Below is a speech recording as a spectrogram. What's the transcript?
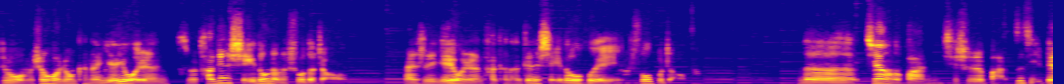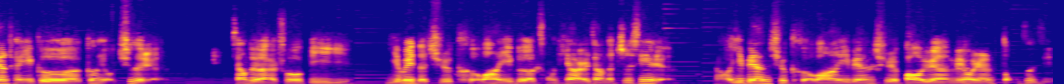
就是我们生活中可能也有人，就是他跟谁都能说得着，但是也有人他可能跟谁都会说不着。那这样的话，你其实把自己变成一个更有趣的人，相对来说比。一味的去渴望一个从天而降的知心人，然后一边去渴望，一边去抱怨没有人懂自己，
